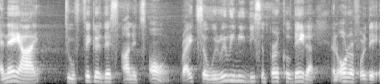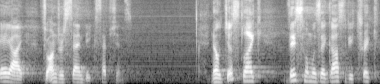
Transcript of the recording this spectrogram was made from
an AI to figure this on its own, right? So we really need these empirical data in order for the AI to understand the exceptions. Now, just like this homozygosity trick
